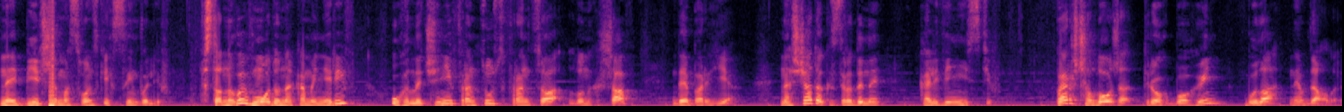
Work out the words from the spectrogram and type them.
найбільше масонських символів. Встановив моду на каменярів у Галичині француз Франсуа Лонгшаф де Бар'є, нащадок з родини кальвіністів. Перша ложа трьох богинь була невдалою.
